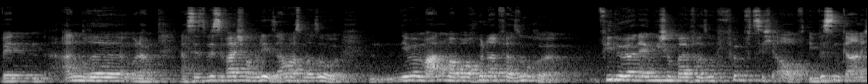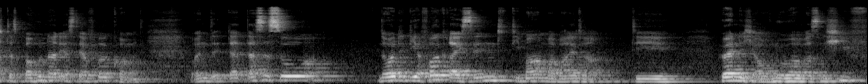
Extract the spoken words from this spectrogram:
wenn andere, oder das ist jetzt ein bisschen falsch formuliert, sagen wir es mal so, nehmen wir mal an, man braucht 100 Versuche. Viele hören irgendwie schon bei Versuch 50 auf. Die wissen gar nicht, dass bei 100 erst der Erfolg kommt. Und das ist so, Leute, die erfolgreich sind, die machen mal weiter. Die hören nicht auf, nur weil was nicht schief,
